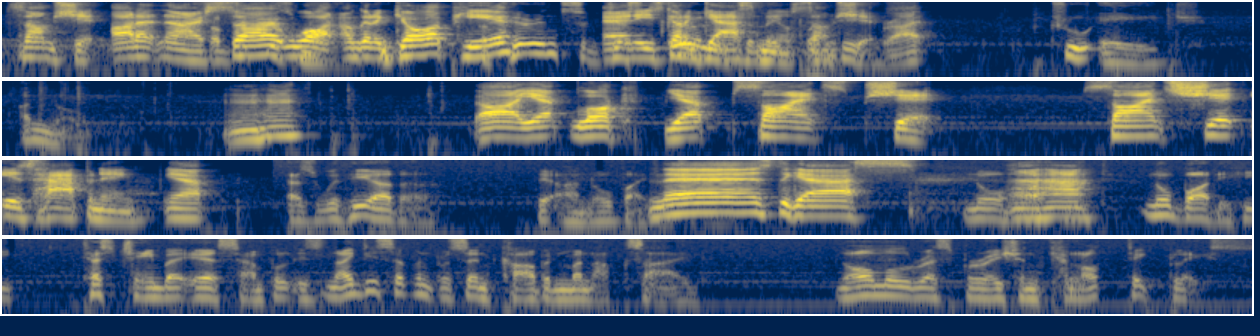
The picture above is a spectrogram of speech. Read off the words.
some shit. I don't know. So what? I'm gonna go up here and he's gonna gas me or some shit, right? True age unknown. Mm-hmm. Ah, yep. Look, yep. Science shit. Science shit is happening. Yep. As with the other, there are no vitamins, there's the gas. no Uh-huh. heartbeat, no body heat. Test chamber air sample is 97% carbon monoxide. Normal respiration cannot take place.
